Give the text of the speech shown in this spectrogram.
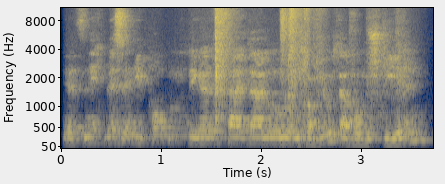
jetzt nicht bis in die Puppen die ganze Zeit da nur mit dem Computer rumspielen.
